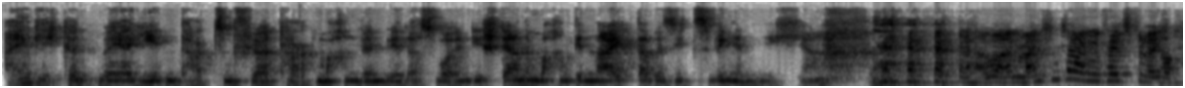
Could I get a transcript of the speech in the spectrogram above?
Eigentlich könnten wir ja jeden Tag zum Flirttag machen, wenn wir das wollen. Die Sterne machen geneigt, aber sie zwingen nicht, ja. aber an manchen Tagen fällt es vielleicht also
